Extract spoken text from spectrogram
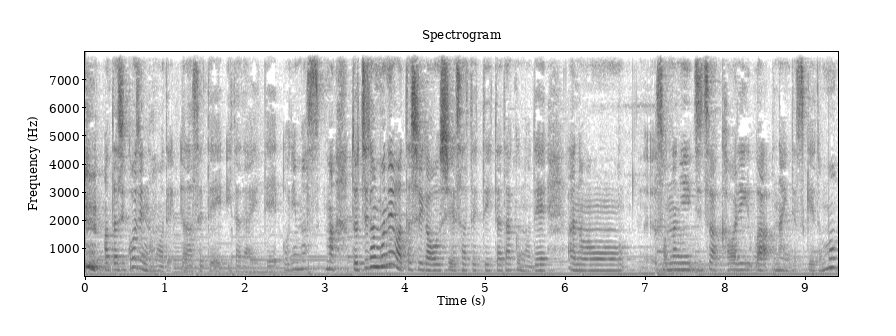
私個人の方でやらせていただいております。まあどちらもね私が教えさせていただくのであのそんなに実は変わりはないんですけれども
